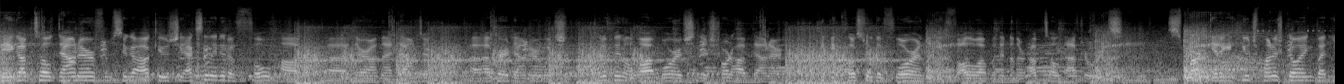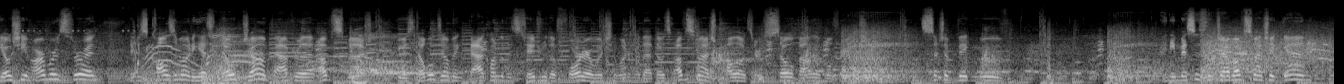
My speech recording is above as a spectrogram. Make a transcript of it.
Big up tilt down air from Sugaaku. She actually did a full hop uh, there on that down air, uh, up air down air, which could have been a lot more if she did a short hop down air. Keep you closer to the floor and let you follow up with another up tilt afterwards. Spark getting a huge punish going, but Yoshi armors through it and just calls him out. He has no jump after that up smash. He was double jumping back onto the stage with a forward air when she went for that. Those up smash callouts are so valuable for Yoshi. It's such a big move. And he misses the jab up smash again.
